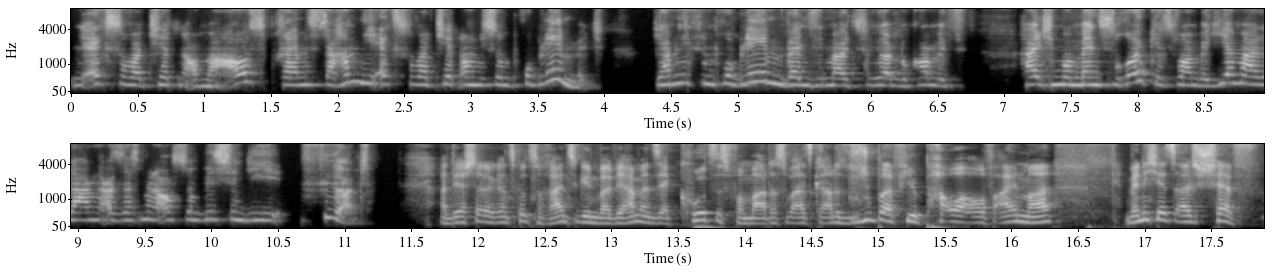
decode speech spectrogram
einen Extrovertierten auch mal ausbremst. Da haben die Extrovertierten auch nicht so ein Problem mit. Die haben nicht so ein Problem, wenn sie mal zu hören bekommen, jetzt halte ich einen Moment zurück, jetzt wollen wir hier mal lang. Also, dass man auch so ein bisschen die führt. An der Stelle ganz kurz noch reinzugehen, weil wir haben ein sehr kurzes Format, das war jetzt gerade super viel Power auf einmal. Wenn ich jetzt als Chef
